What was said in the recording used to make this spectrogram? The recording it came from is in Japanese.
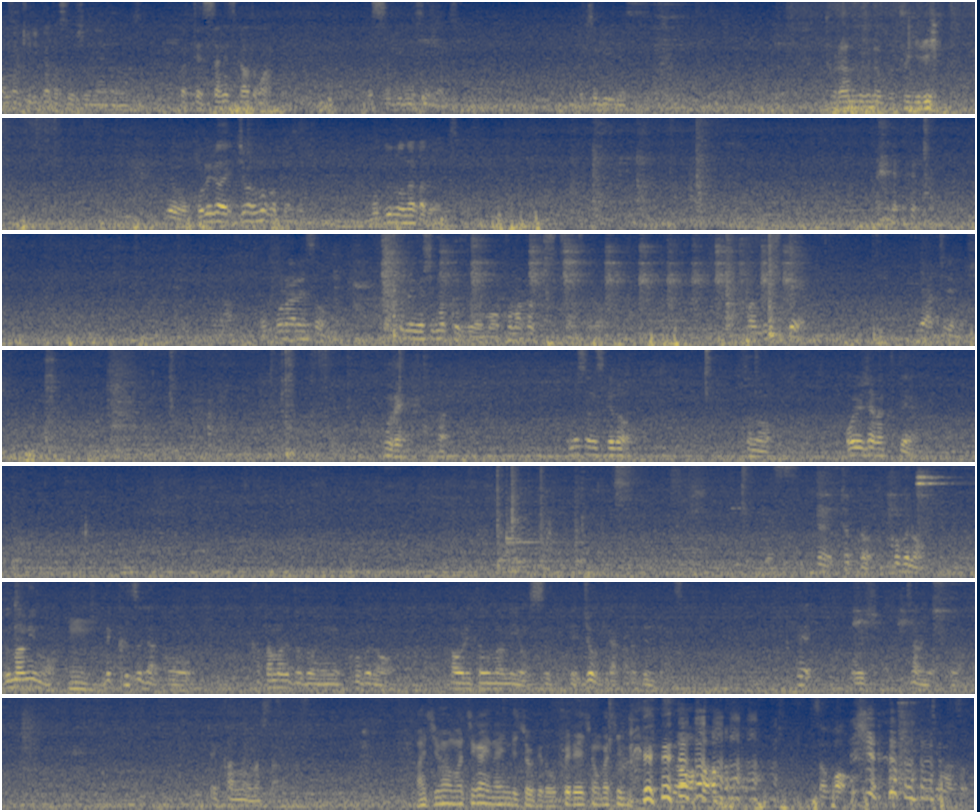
こんな切り方する人いないと思いますこれ鉄砂に使うとこなんです薄切りにするじゃないです。かぶつ切りですトラフグのぶつ切り。でもこれが一番うまかったんですよ。僕の中ではです怒られそう。これ吉野くずをもう細かくしてたんですけど。まずしてであっちでも。しこれはい。蒸すんですけどそのお湯じゃなくてです。でちょっと昆布のうまみも、うん。でくずがこう固まると同時に昆布の香りとうまみを吸って蒸気だから出るじゃないですか。で美味しい。さらに大きくなるって考えました味は間違いないんでしょうけどオペレーションが心配。そこ。一番そこ。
